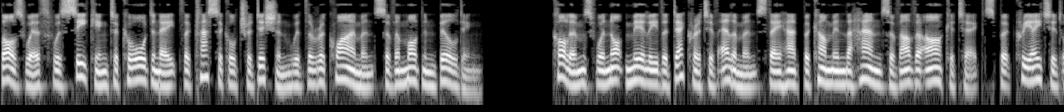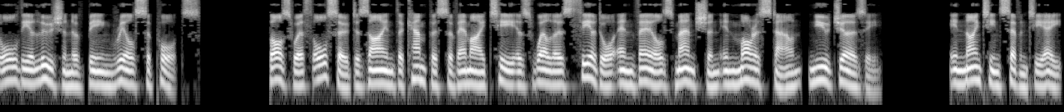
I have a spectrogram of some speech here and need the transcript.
Bosworth was seeking to coordinate the classical tradition with the requirements of a modern building. Columns were not merely the decorative elements they had become in the hands of other architects but created all the illusion of being real supports. Bosworth also designed the campus of MIT as well as Theodore N. Vail's mansion in Morristown, New Jersey. In 1978,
